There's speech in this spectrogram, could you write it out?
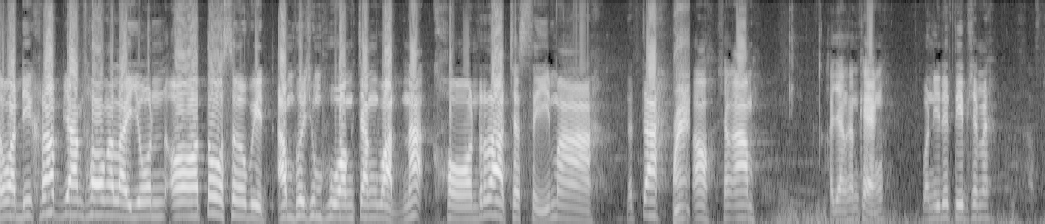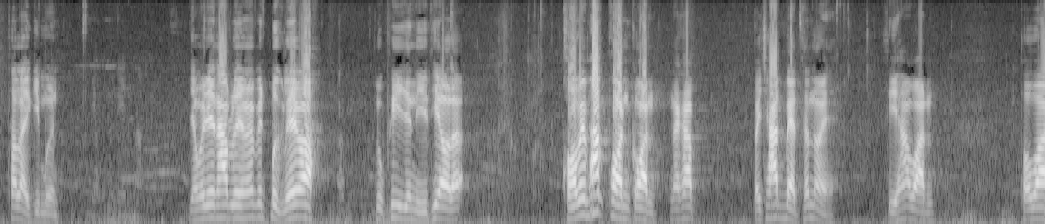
สวัสดีครับ ยางทองอะไหล่ยนต์ออโต้เซอร์วิสอำเภอชุมพวง จังหวัดนครราชสีมานะจ๊ะเอ้าช่างอามขยันขันแข็ง วันนี้ได้ติปใช่ไหมครับ เท่าไหร่กี่หมื่น ยังไม่เน้นครับ ยังไม่ได้นับเลยไหมเป็นปึกเลยป่ะครับ ลูกพี่จะหนีเที่ยวแล้ว ขอไปพักผ่อนก่อนนะครับ ไปชาร์จแบตซะหน่อยสี่ห้าวัน เพราะว่า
